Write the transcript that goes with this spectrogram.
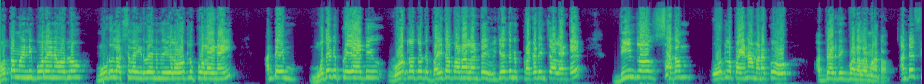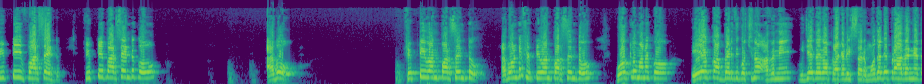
మొత్తం ఎన్ని పోలైన ఓట్లు? మూడు లక్షల ఇరవై ఎనిమిది వేల ఓట్లు పోలైనాయి. అంటే మొదటి ప్రయారిటీ ఓట్లతోటి బయటపడాలంటే విజేతను ప్రకటించాలంటే దీంట్లో సగం ఓట్ల పైన మనకు అభ్యర్థికి పడాలన్నమాట. అంటే ఫిఫ్టీ పర్సెంట్ ఫిఫ్టీ పర్సెంట్కు above above fifty one percent above అంటే ఫిఫ్టీ వన్ పర్సెంట్ ఓట్లు మనకు ఏ యొక్క అభ్యర్థికి వచ్చినా అతన్ని విజేతగా ప్రకటిస్తారు మొదటి ప్రాధాన్యత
